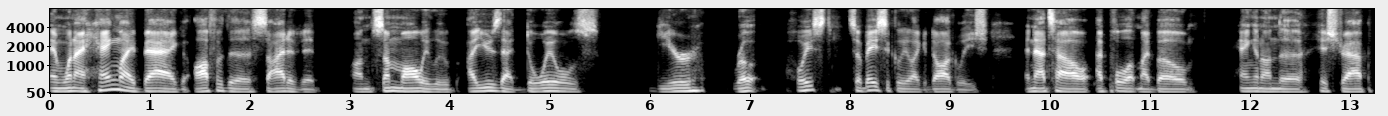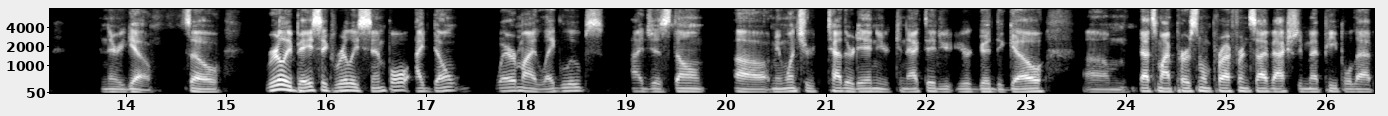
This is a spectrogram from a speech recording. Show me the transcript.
and when I hang my bag off of the side of it on some MOLLE loop, I use that Doyle's gear ro- hoist. So basically like a dog leash. And that's how I pull up my bow, hanging on the his strap, and there you go. So really basic, really simple. I don't wear my leg loops. I just don't. Uh, I mean, once you're tethered in, you're connected, you're, you're good to go. Um, that's my personal preference. I've actually met people that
